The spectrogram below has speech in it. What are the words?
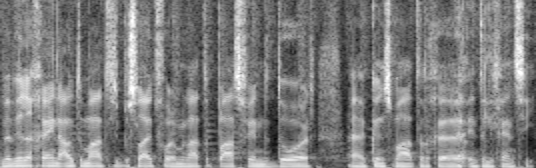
we willen geen automatische besluitvorming laten plaatsvinden door kunstmatige intelligentie.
